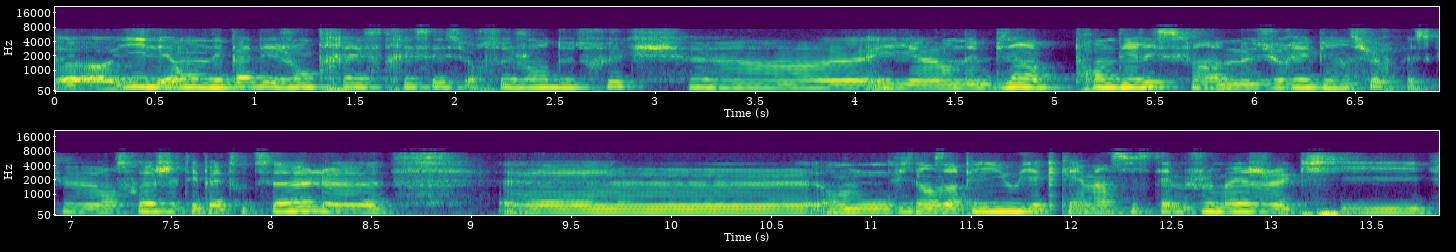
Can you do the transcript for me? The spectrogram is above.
euh, on n'est pas des gens très stressés sur ce genre de trucs euh, et euh, on aime bien prendre des risques, enfin mesurer bien sûr parce que en soi j'étais pas toute seule. on vit dans un pays où il y a quand même un système chômage qui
